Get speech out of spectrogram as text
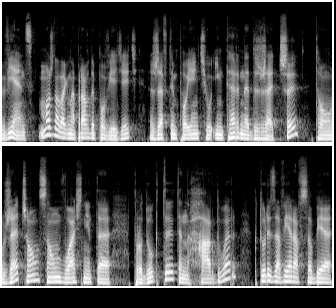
Więc można tak naprawdę powiedzieć, że w tym pojęciu internet rzeczy tą rzeczą są właśnie te produkty, ten hardware, który zawiera w sobie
